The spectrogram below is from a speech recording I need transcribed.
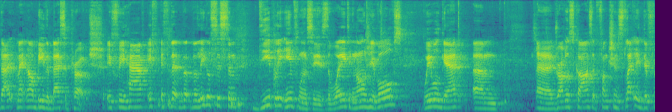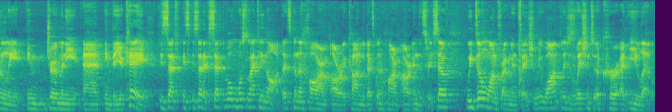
that might not be the best approach. If we have, if, if the, the, the, legal system deeply influences the way technology evolves, we will get um, uh, driverless cars that function slightly differently in Germany and in the UK. Is that, is, is that acceptable? Most likely not. That's going to harm our economy. That's going to harm our industry. So we don't want fragmentation. We want legislation to occur at EU level.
